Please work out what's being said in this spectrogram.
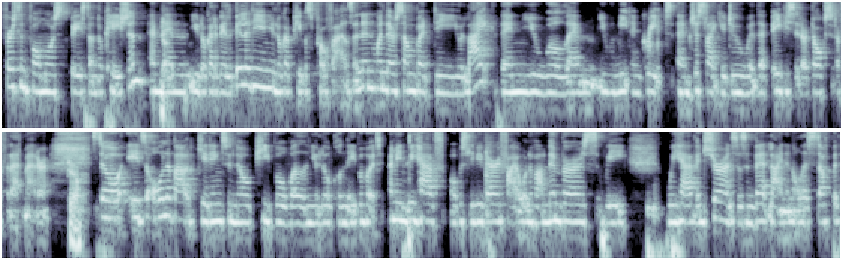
First and foremost, based on location, and Yeah. then you look at availability and you look at people's profiles. And then when there's somebody you like, then you will um, you will meet and greet, um, just like you do with a babysitter, dog sitter, for that matter. Sure. So it's all about getting to know people well in your local neighborhood. I mean, we have obviously we verify all of our members. We we have insurances and vet line and all that stuff. But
